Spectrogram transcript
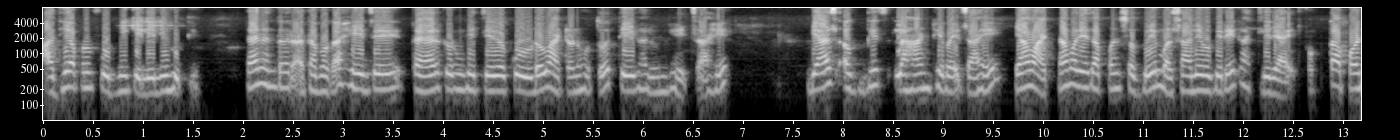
आधी आपण फोडणी केलेली होती. त्यानंतर आता बघा हे जे तयार करून घेतलेलं कोरडं वाटण होतं ते घालून घ्यायचं आहे. गॅस अगदीच लहान ठेवायचा आहे. या वाटणामध्येच आपण सगळे मसाले वगैरे घातलेले आहेत. फक्त आपण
